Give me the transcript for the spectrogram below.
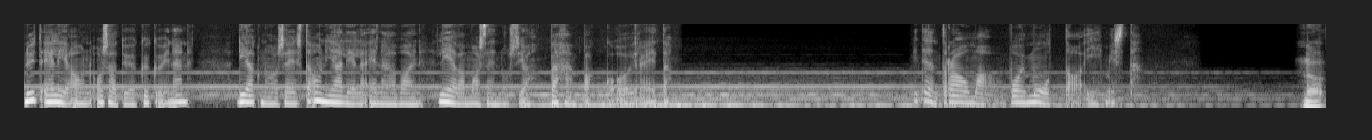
Nyt Elia on osatyökykyinen. Diagnooseista on jäljellä enää vain lievä masennus ja vähän pakkooireita. Miten trauma voi muuttaa ihmistä? No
